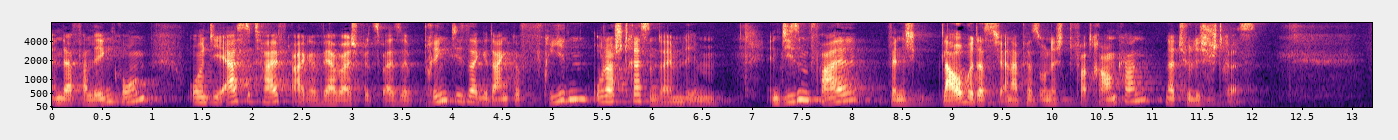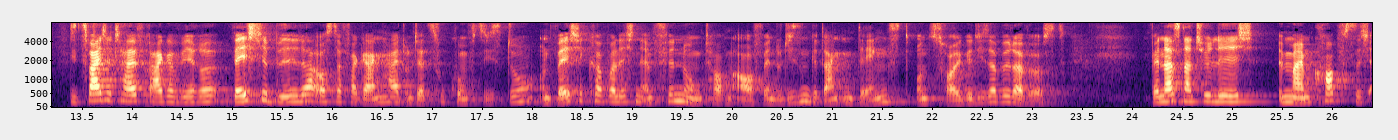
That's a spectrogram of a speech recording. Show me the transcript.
in der Verlinkung. Und die erste Teilfrage wäre beispielsweise, bringt dieser Gedanke Frieden oder Stress in deinem Leben? In diesem Fall, wenn ich glaube, dass ich einer Person nicht vertrauen kann, natürlich Stress. Die zweite Teilfrage wäre, welche Bilder aus der Vergangenheit und der Zukunft siehst du und welche körperlichen Empfindungen tauchen auf, wenn du diesen Gedanken denkst und Zeuge dieser Bilder wirst? Wenn das natürlich in meinem Kopf sich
